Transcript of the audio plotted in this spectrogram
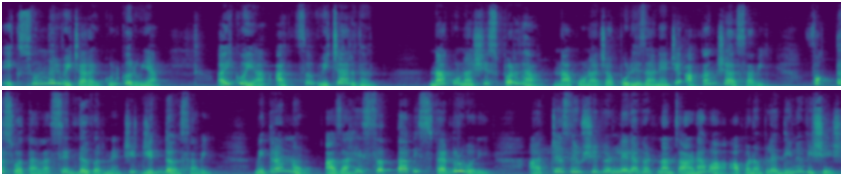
एक सुंदर विचार ऐकून करूया. ऐकूया आजचं विचारधन. ना कुणाशी स्पर्धा ना कुणाच्या पुढे जाण्याची आकांक्षा असावी फक्त स्वतःला सिद्ध करण्याची जिद्द असावी. मित्रांनो आज आहे सत्तावीस फेब्रुवारी. आजच्याच दिवशी घडलेल्या घटनांचा आढावा आपण आपल्या दिनविशेष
